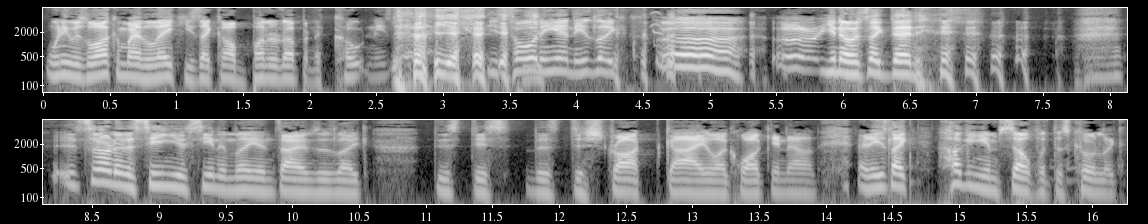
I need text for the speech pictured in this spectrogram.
when he was walking by the lake, he's like all bundled up in a coat and he's like, yeah, he's holding it and he's like, "Ugh, ugh," you know, it's like that. it's sort of a scene you've seen a million times. Is like this this this distraught guy like walking down. And he's like hugging himself with this coat like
